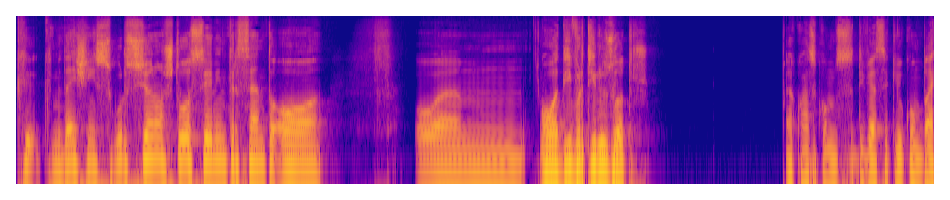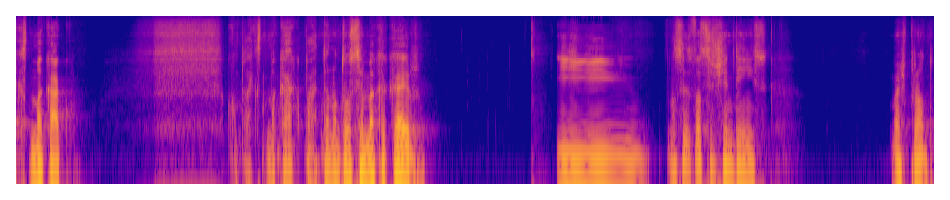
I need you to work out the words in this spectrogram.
que, que, me deixa inseguro se eu não estou a ser interessante ou, ou, um, ou a divertir os outros. É quase como se tivesse aqui o complexo de macaco. Complexo de macaco, pá, então não estou a ser macaqueiro. E não sei se vocês sentem isso. Mas pronto.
